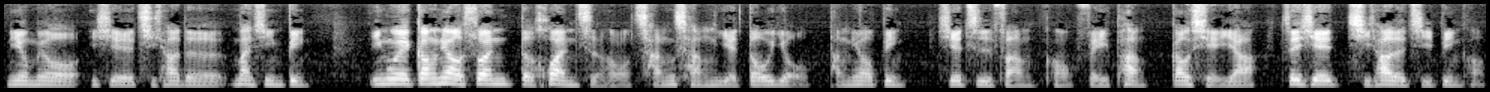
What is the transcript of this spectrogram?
你有没有一些其他的慢性病，因为高尿酸的患者哦，常常也都有糖尿病。血脂肪、肥胖、高血压这些其他的疾病哈，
